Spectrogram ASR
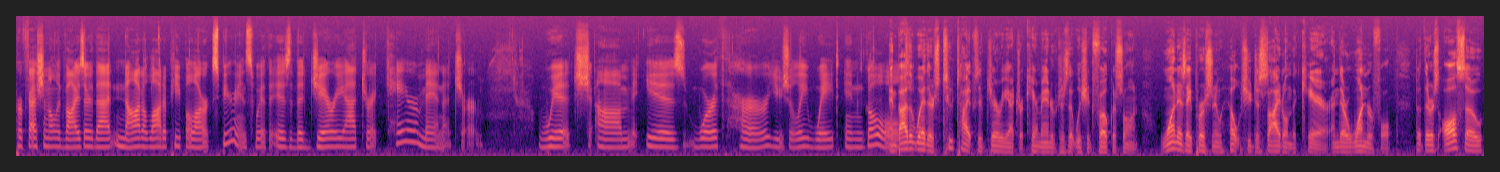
professional advisor that not a lot of people are experienced with is the geriatric care manager which um, is worth her usually weight in gold. And by the way, there's two types of geriatric care managers that we should focus on. One is a person who helps you decide on the care, and they're wonderful. But there's also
